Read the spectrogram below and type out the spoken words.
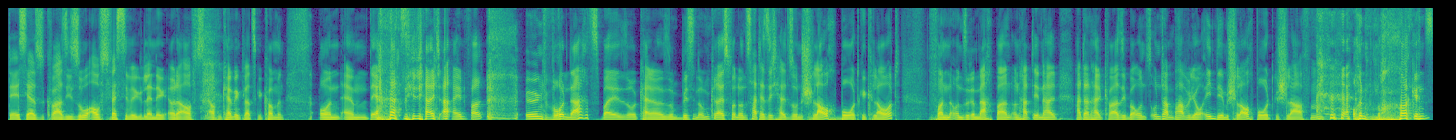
Der ist ja so quasi so aufs Festivalgelände oder aufs, auf den Campingplatz gekommen. Und ähm, der hat sich halt einfach irgendwo nachts bei so, keine Ahnung, so ein bisschen Umkreis von uns, hat er sich halt so ein Schlauchboot geklaut von unseren Nachbarn und hat den halt, hat dann halt quasi bei uns unterm Pavillon in dem Schlauchboot geschlafen. und morgens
